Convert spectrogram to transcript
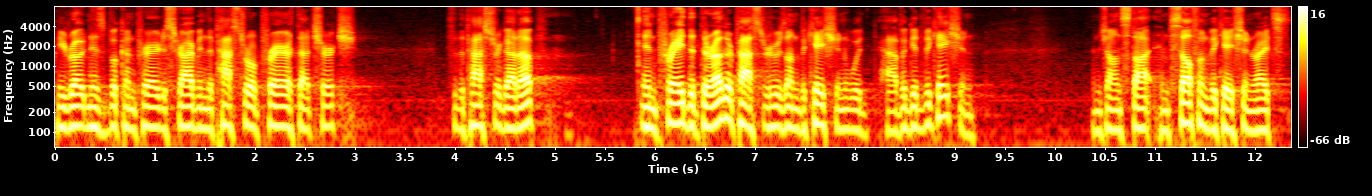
He wrote in his book on prayer describing the pastoral prayer at that church. So the pastor got up and prayed that their other pastor who was on vacation would have a good vacation. And John Stott, himself on vacation, writes,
